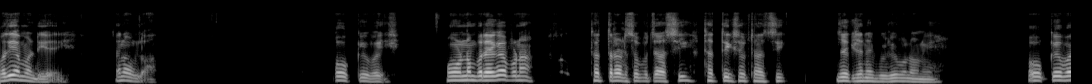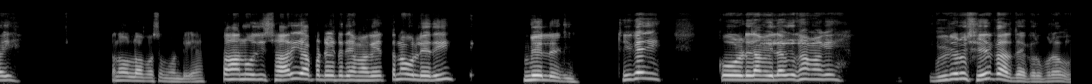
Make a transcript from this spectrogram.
ਵਧੀਆ ਮੰਡੀ ਹੈ ਜੀ ਧਨੌਲਾ ਓਕੇ ਬਾਈ, ਫੋਨ ਨੰਬਰ ਹੈਗਾ ਆਪਣਾ 78885 38188 ਜੇ ਕਿਸੇ ਨੇ ਵੀਡੀਓ ਬਣਾਉਣੀ ਹੈ। ਓਕੇ ਬਾਈ, ਧਨੌਲਾ ਬਸ ਮੰਡੀ ਹੈ ਤੁਹਾਨੂੰ ਜੀ ਸਾਰੀ ਅਪਡੇਟ ਦੇਵਾਂਗੇ ਧਨੌਲੇ ਦੀ ਮੇਲੇ ਦੀ, ਠੀਕ ਹੈ ਜੀ? ਕੋਲਡ ਦਾ ਮੇਲਾ ਵੀ ਦਿਖਾਵਾਂਗੇ। ਵੀਡੀਓ ਨੂੰ ਸ਼ੇਅਰ ਕਰ ਦਿਆ ਕਰੋ ਭਰਾਵੋ।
